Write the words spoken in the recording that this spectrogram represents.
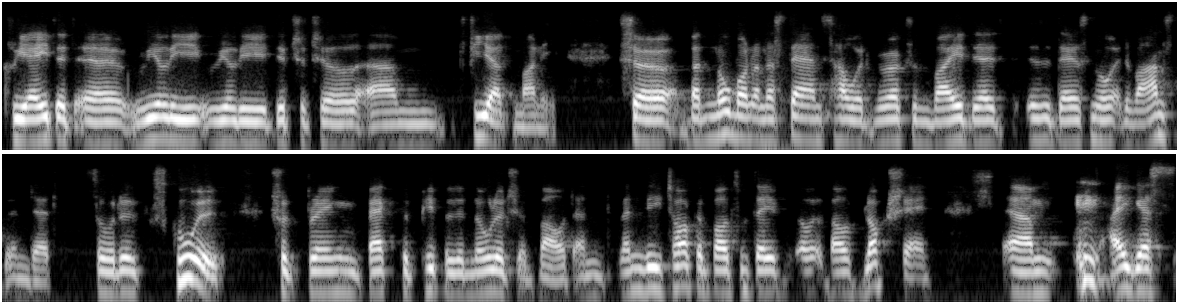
created a really, really digital um, fiat money. So, but no one understands how it works and why that there's no advanced in that. So the school should bring back the people the knowledge about. And when we talk about today about blockchain, um, I guess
